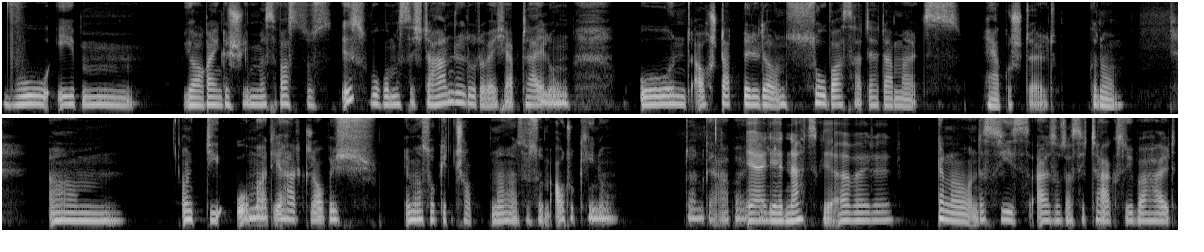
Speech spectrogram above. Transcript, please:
wo eben ja reingeschrieben ist, was das ist, worum es sich da handelt oder welche Abteilung und auch Stadtbilder und sowas hat er damals hergestellt. Genau. Ähm, und die Oma, die hat, glaube ich, immer so gejobbt, ne? also so im Autokino dann gearbeitet. Ja, die hat nachts gearbeitet. Genau, und das hieß also, dass sie tagsüber halt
